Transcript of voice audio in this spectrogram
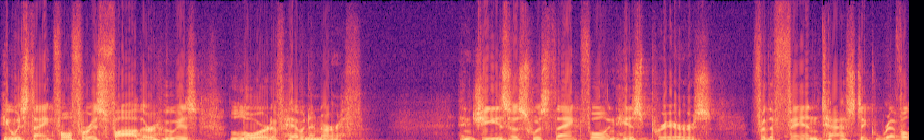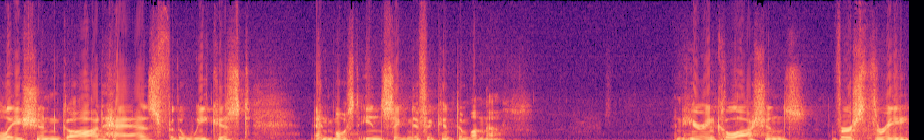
He was thankful for his Father, who is Lord of heaven and earth. And Jesus was thankful in his prayers for the fantastic revelation God has for the weakest and most insignificant among us. And here in Colossians, verse 3,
